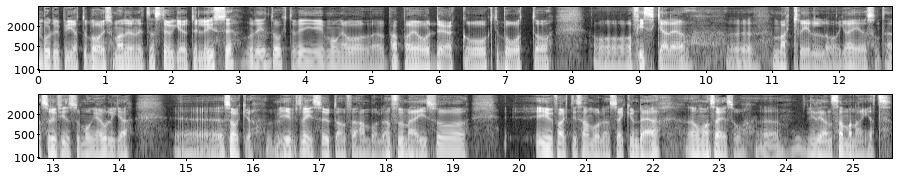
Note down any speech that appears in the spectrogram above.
bodde uppe i Göteborg som hade en liten stuga ute i Lyse. Och dit åkte vi i många år. eh, Pappa och jag och dök och åkte båt och, och fiskade. Eh, Makrill och grejer och sånt där. Så det finns så många olika eh, saker. Givetvis utanför handbollen. För mig så är ju faktiskt handbollen sekundär, om man säger så, eh, i det sammanhanget.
